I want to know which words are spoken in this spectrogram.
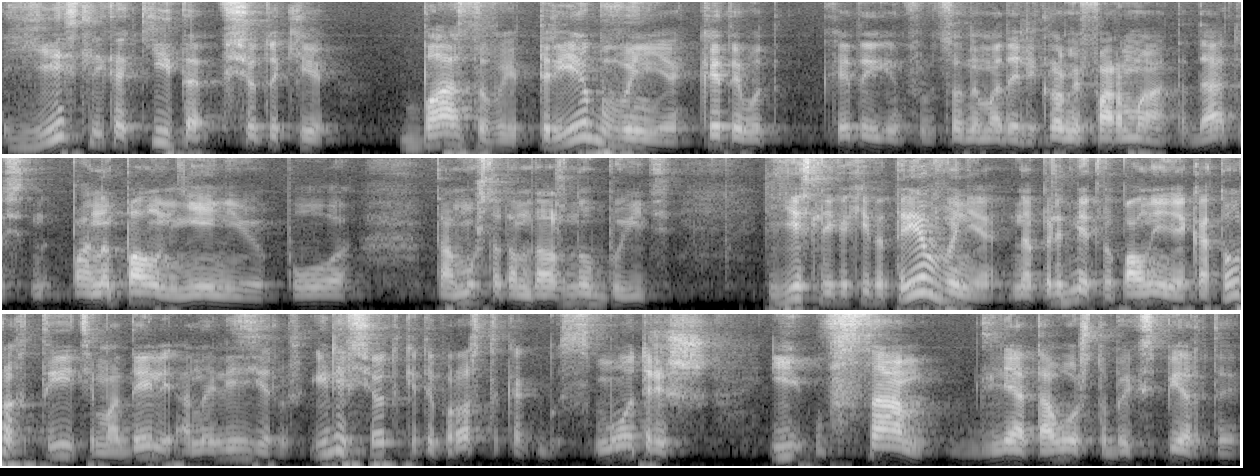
есть ли какие-то все-таки базовые требования к этой вот к этой информационной модели, кроме формата, да, то есть по наполнению, по тому, что там должно быть. Есть ли какие-то требования, на предмет выполнения которых ты эти модели анализируешь? Или все-таки ты просто как бы смотришь и сам для того, чтобы эксперты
